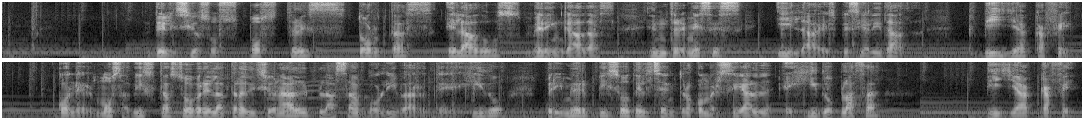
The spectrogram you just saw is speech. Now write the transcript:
Deliciosos postres, tortas, helados, merengadas, entremeses y la especialidad, Villa Café, con hermosa vista sobre la tradicional Plaza Bolívar de Ejido, primer piso del centro comercial Ejido Plaza, Villa Café.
